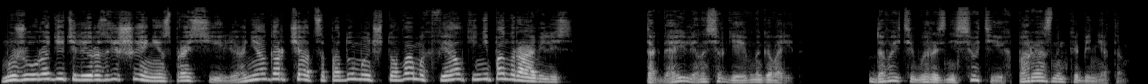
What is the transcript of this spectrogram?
«Мы же у родителей разрешения спросили. Они огорчатся, подумают, что вам их фиалки не понравились». Тогда Елена Сергеевна говорит, давайте вы разнесете их по разным кабинетам.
